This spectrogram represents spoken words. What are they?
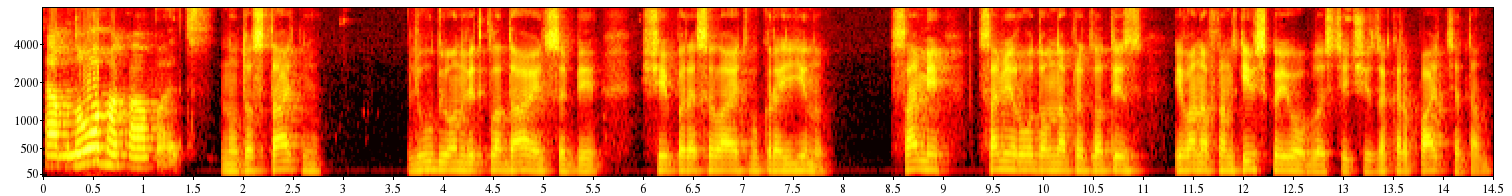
А много капает. Ну, достатньо. Люди он відкладають собі, ще й пересилають в Україну. Самі, самі родом, наприклад, із Івано-Франківської області чи Закарпаття там.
